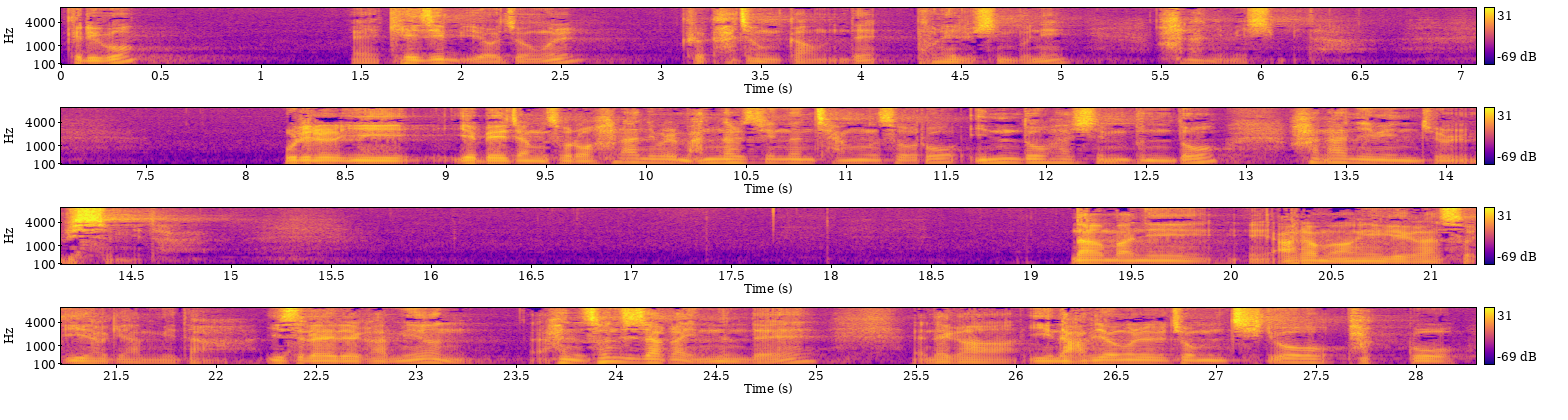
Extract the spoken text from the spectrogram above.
그리고 계집 여종을 그 가정 가운데 보내주신 분이 하나님이십니다. 우리를 이 예배 장소로 하나님을 만날 수 있는 장소로 인도하신 분도 하나님인 줄 믿습니다. 나만이 아람 왕에게 가서 이야기합니다. 이스라엘에 가면 한 선지자가 있는데 내가 이 나병을 좀 치료받고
